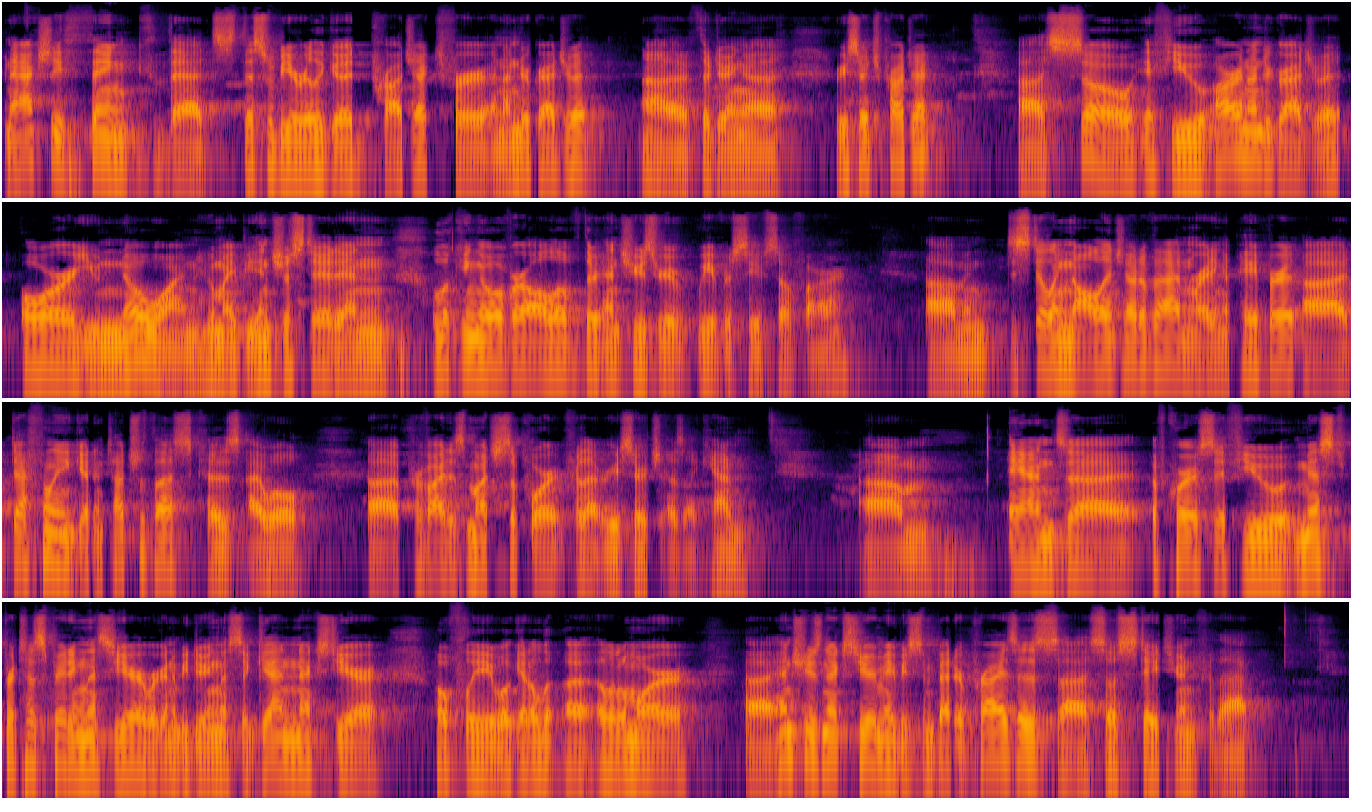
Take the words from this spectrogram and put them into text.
And I actually think that this would be a really good project for an undergraduate uh, if they're doing a research project. Uh, so, if you are an undergraduate or you know one who might be interested in looking over all of the entries we've received so far um, and distilling knowledge out of that and writing a paper, uh, definitely get in touch with us because I will uh, provide as much support for that research as I can. Um, and uh, of course, if you missed participating this year, we're going to be doing this again next year. Hopefully, we'll get a, a little more uh, entries next year, maybe some better prizes, uh, so stay tuned for that.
